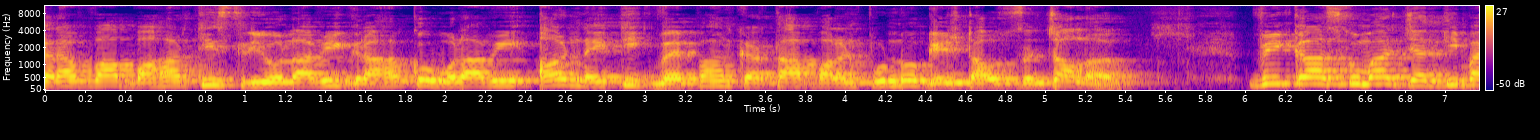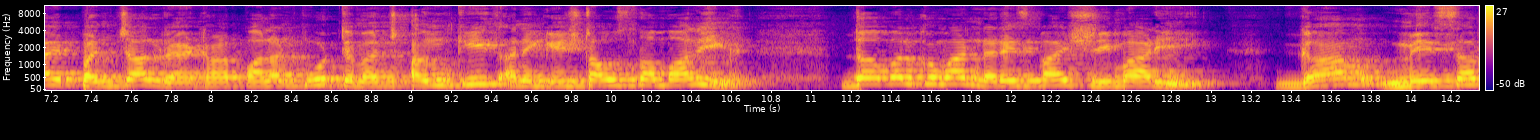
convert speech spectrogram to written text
કરાવવા બહારથી સ્ત્રીઓ લાવી ગ્રાહકો બોલાવી અનૈતિક વેપાર કરતા પાલનપુરનો ગેસ્ટ હાઉસ સંચાલક. વિકાસકુમાર જયંતિભાઈ પંચાલ, રહેઠાણ પાલનપુર તેમજ અંકિત અને ગેસ્ટ હાઉસના માલિક ધવલકુમાર નરેશભાઈ શ્રીમાળી ગામ મેસર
